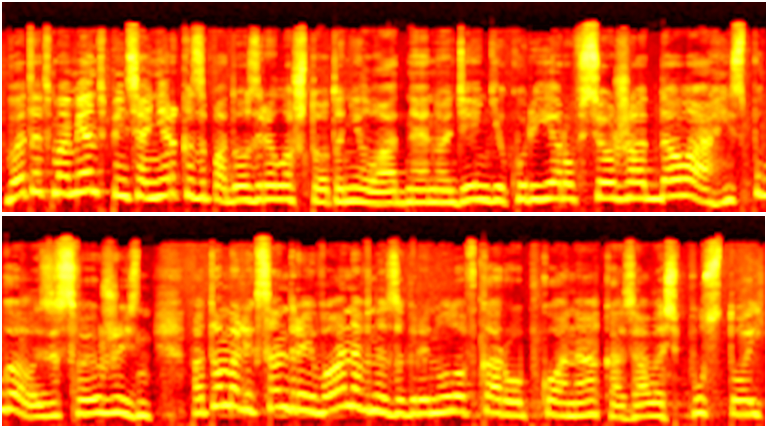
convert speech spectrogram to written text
В этот момент пенсионерка заподозрила что-то неладное, но деньги курьеру все же отдала, испугалась за свою жизнь. Потом Александра Ивановна заглянула в коробку, она оказалась пустой.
